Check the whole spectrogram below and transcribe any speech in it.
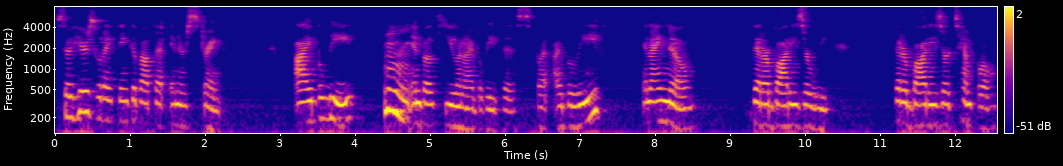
So here's what I think about that inner strength. I believe, and both you and I believe this, but I believe and I know that our bodies are weak, that our bodies are temporal,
